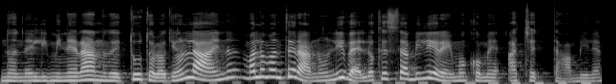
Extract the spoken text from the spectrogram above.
Non elimineranno del tutto l'odio online, ma lo manterranno a un livello che stabiliremo come accettabile.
